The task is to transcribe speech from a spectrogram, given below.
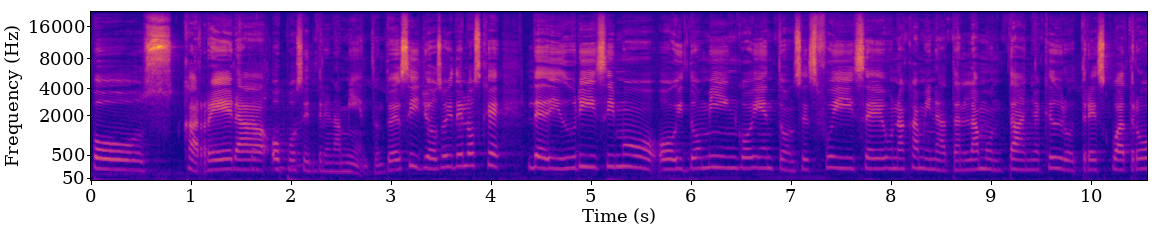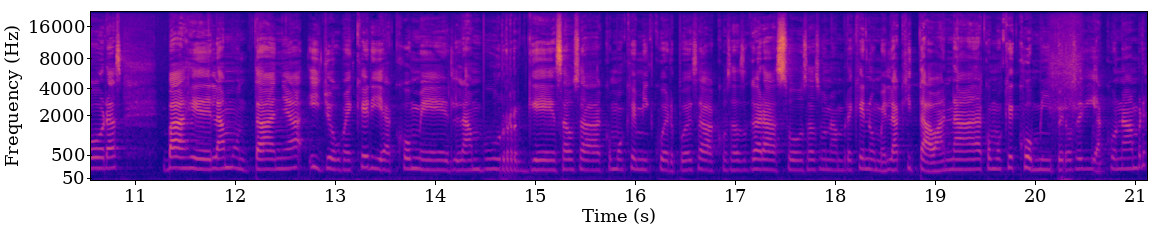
post carrera o post entrenamiento. Entonces, si yo soy de los que le di durísimo hoy domingo y entonces fui, hice una caminata en la montaña que duró 3, 4 horas, bajé de la montaña y yo me quería comer la hamburguesa, o sea, como que mi cuerpo deseaba cosas grasosas, un hambre que no me la quitaba nada, como que comí pero seguía con hambre.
